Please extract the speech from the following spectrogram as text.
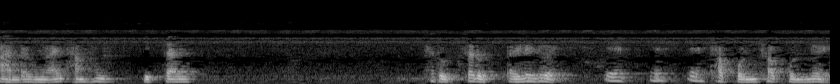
อ่านไปตรงไหนทำให้จิตใจสะดุดสะดุดไปเรื่อยๆเอ๊ะเอ๊ะเอ๊ะชอบคนชอบคนเหนื่อย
